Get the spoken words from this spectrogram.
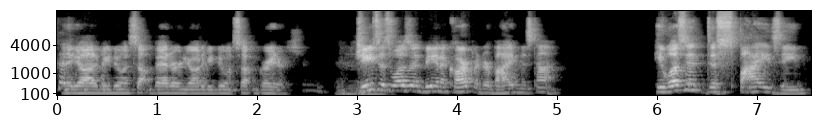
And that you ought to be doing something better and you ought to be doing something greater. Jesus wasn't being a carpenter biding his time. He wasn't despising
